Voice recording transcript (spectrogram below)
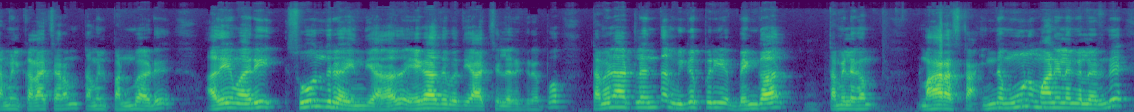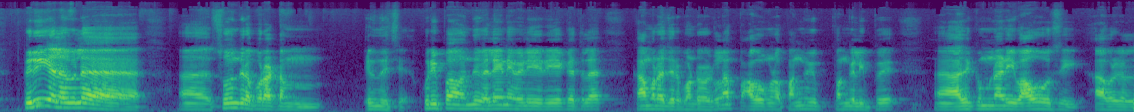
தமிழ் கலாச்சாரம் தமிழ் பண்பாடு அதே மாதிரி சுதந்திர இந்தியா அதாவது ஏகாதிபத்திய ஆட்சியில் இருக்கிறப்போ தமிழ்நாட்டிலேருந்து தான் மிகப்பெரிய பெங்கால் தமிழகம் மகாராஷ்டிரா. இந்த மூணு மாநிலங்கள்லேருந்து பெரிய அளவில் சுதந்திர போராட்டம் இருந்துச்சு. குறிப்பாக வந்து வெள்ளையனை வெளியேறு இயக்கத்தில் காமராஜர் போன்றவர்கள்லாம் அவங்களோட பங்கு பங்களிப்பு அதுக்கு முன்னாடி வஉசி அவர்கள்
